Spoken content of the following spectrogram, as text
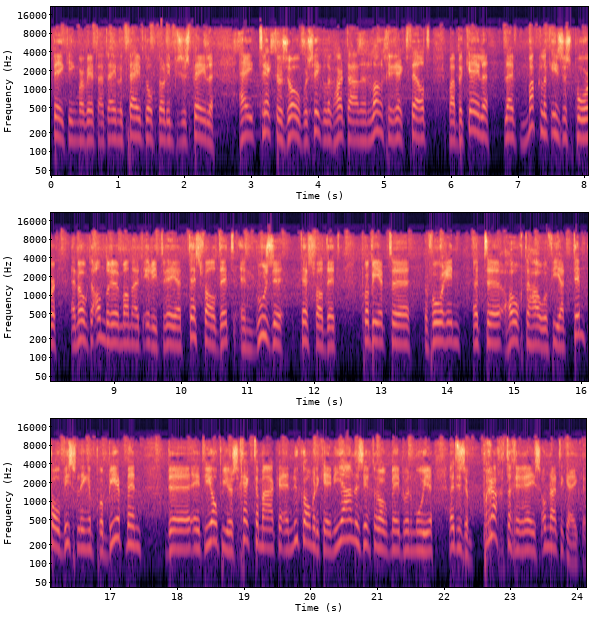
Peking. Maar werd uiteindelijk vijfde op de Olympische Spelen. Hij trekt er zo verschrikkelijk hard aan. Een langgerekt veld. Maar Bekele blijft makkelijk in zijn spoor. En ook de andere man uit Eritrea, Tesvaldet en Gouze Tesvaldet probeert uh, voorin het uh, hoog te houden. Via tempowisselingen probeert men de Ethiopiërs gek te maken. En nu komen de Kenianen zich er ook mee bemoeien. Het is een prachtige race om naar te kijken.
